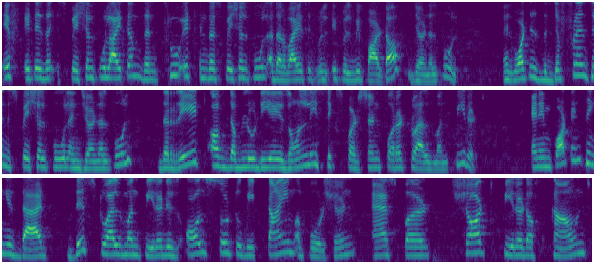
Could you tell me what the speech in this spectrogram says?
if it is a special pool item, then through it in the special pool, otherwise it will, it will be part of general pool. And what is the difference in special pool and general pool? The rate of WDA is only 6% for a 12 month period. An important thing is that this 12 month period is also to be time apportioned as per short period of account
